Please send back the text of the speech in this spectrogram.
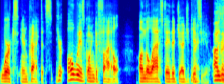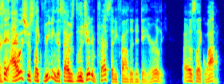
works in practice. You're always going to file on the last day the judge gives you. I was Right. gonna say I was just like reading this. I was legit impressed that he filed it a day early. I was like, wow.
